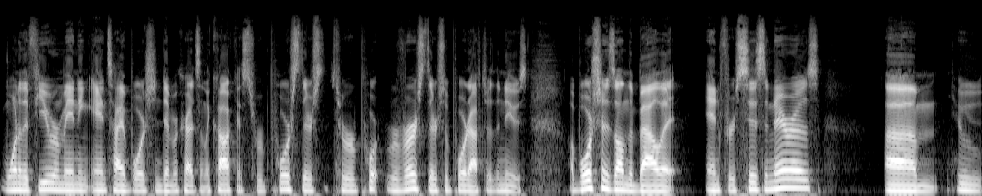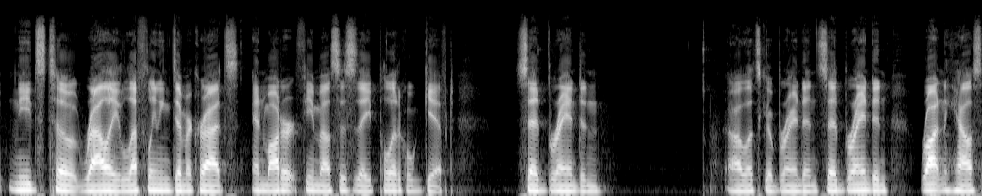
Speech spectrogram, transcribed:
one of the few remaining anti-abortion Democrats in the caucus, to, their, to report, reverse their support after the news. Abortion is on the ballot, and for Cisneros, um, who needs to rally left-leaning Democrats and moderate females, this is a political gift, said Brandon. Uh, let's go, Brandon. Said Brandon Rottinghaus,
